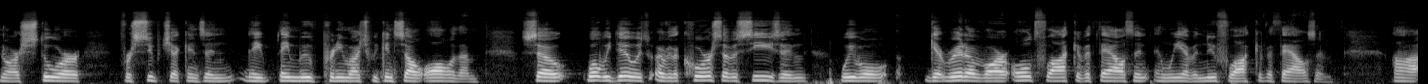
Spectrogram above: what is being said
in our store for soup chickens and they, they move pretty much, we can sell all of them. So what we do is over the course of a season, we will get rid of our old flock of a thousand and we have a new flock of a thousand. Uh,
